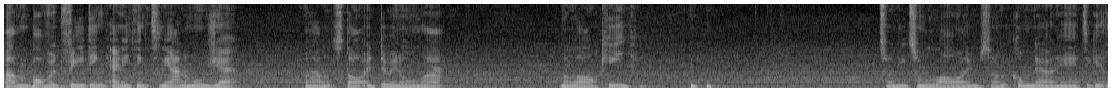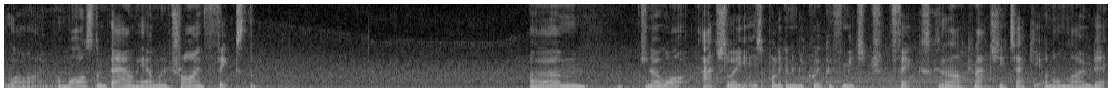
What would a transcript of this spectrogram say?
I haven't bothered feeding anything to the animals yet. I haven't started doing all that malarkey. So I need some lime. So we come down here to get lime. And whilst I'm down here, I'm going to try and fix the... Um, do you know what? Actually, it's probably going to be quicker for me to fix because then I can actually take it and unload it.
